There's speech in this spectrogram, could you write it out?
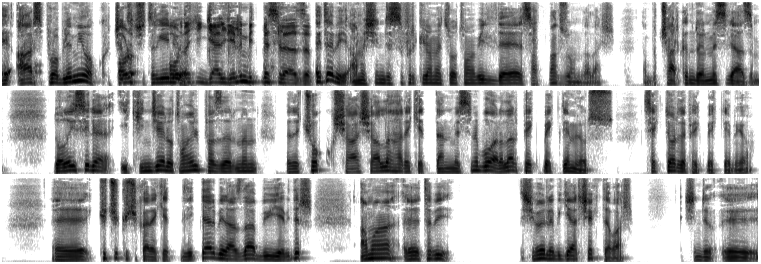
E, arz problemi yok. Çatır Or- çıtır geliyor. Oradaki gel gelin bitmesi lazım. E tabi ama şimdi sıfır kilometre otomobil de satmak zorundalar. Yani bu çarkın dönmesi lazım. Dolayısıyla ikinci el otomobil pazarının böyle çok şaşalı hareketlenmesini bu aralar pek beklemiyoruz. Sektör de pek beklemiyor. E, küçük küçük hareketlilikler biraz daha büyüyebilir. Ama e, tabii şöyle bir gerçek de var. Şimdi e,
